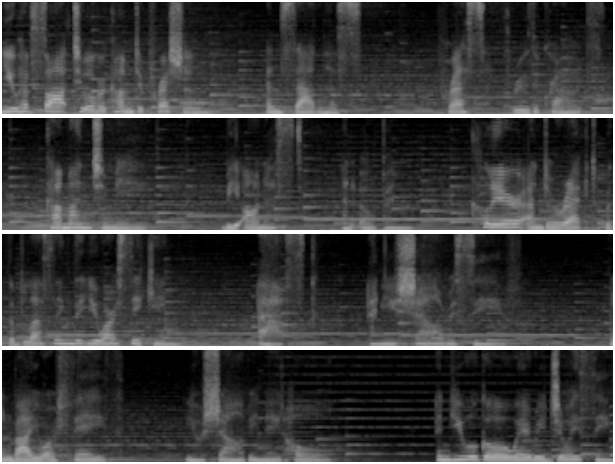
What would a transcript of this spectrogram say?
You have sought to overcome depression and sadness. Press through the crowds. Come unto me. Be honest and open, clear and direct with the blessing that you are seeking. Ask, and ye shall receive. And by your faith, you shall be made whole. And you will go away rejoicing,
